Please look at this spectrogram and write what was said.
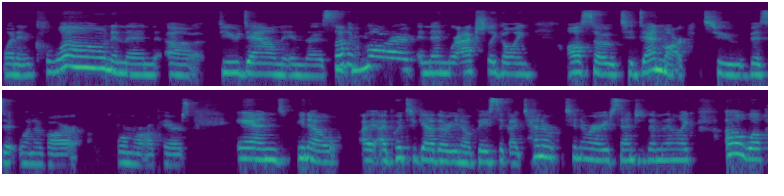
one in Cologne, and then uh, a few down in the southern mm-hmm. part, and then we're actually going also to Denmark to visit one of our former au pairs, and you know. I, I put together, you know, basic itinerary, sent to them, and they're like, "Oh, well,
